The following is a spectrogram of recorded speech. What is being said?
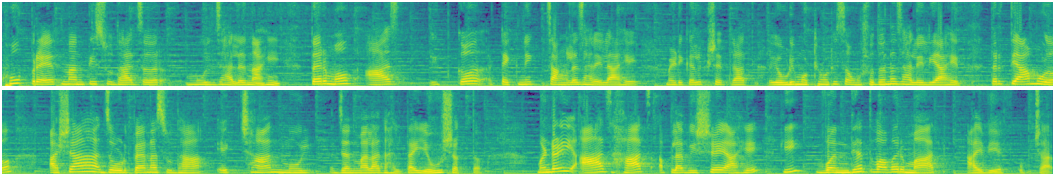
खूप प्रयत्नांती सुद्धा जर मूल झालं नाही तर मग आज इतकं टेक्निक चांगलं झालेलं आहे. मेडिकल क्षेत्रात एवढी मोठी मोठी संशोधनं झालेली आहेत. तर त्यामुळं अशा जोडप्यांनासुद्धा एक छान मूल जन्माला घालता येऊ शकतं. मंडळी आज हाच आपला विषय आहे की वंध्यत्वावर मात आय व्ही एफ उपचार.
